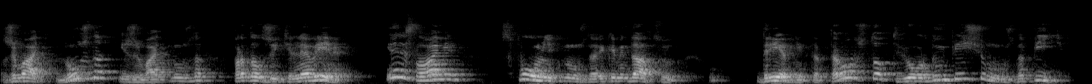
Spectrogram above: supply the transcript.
Жевать нужно и жевать нужно продолжительное время. Иными словами, вспомнить нужно рекомендацию древних докторов, что твердую пищу нужно пить.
